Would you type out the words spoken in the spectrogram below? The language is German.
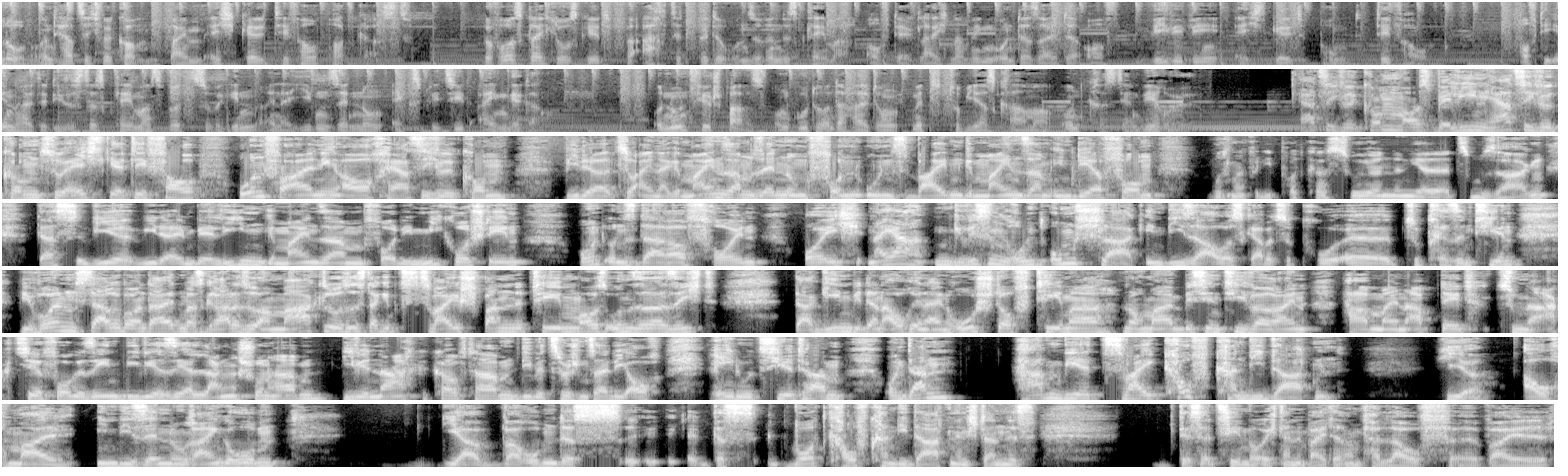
Hallo und herzlich willkommen beim Echtgeld TV Podcast. Bevor es gleich losgeht, beachtet bitte unseren Disclaimer auf der gleichnamigen Unterseite auf www.echtgeld.tv. Auf die Inhalte dieses Disclaimers wird zu Beginn einer jeden Sendung explizit eingegangen. Und nun viel Spaß und gute Unterhaltung mit Tobias Kramer und Christian W. Röhl. Herzlich willkommen aus Berlin, herzlich willkommen zu Echtgeld TV und vor allen Dingen auch herzlich willkommen wieder zu einer gemeinsamen Sendung von uns beiden gemeinsam in der Form, muss man für die Podcast-Zuhörenden ja dazu sagen, dass wir wieder in Berlin gemeinsam vor dem Mikro stehen und uns darauf freuen, euch, naja, einen gewissen Rundumschlag in dieser Ausgabe zu, äh, zu präsentieren. Wir wollen uns darüber unterhalten, was gerade so am Markt los ist. Da gibt es zwei spannende Themen aus unserer Sicht. Da gehen wir dann auch in ein Rohstoffthema nochmal ein bisschen tiefer rein, haben ein Update zu einer Aktie vorgesehen, die wir sehr lange schon haben, die wir nachgekauft haben, die wir zwischenzeitlich auch reduziert haben. Und dann haben wir zwei Kaufkandidaten hier auch mal in die Sendung reingehoben. Ja, warum das, das Wort Kaufkandidaten entstanden ist, das erzählen wir euch dann im weiteren Verlauf, äh, weil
